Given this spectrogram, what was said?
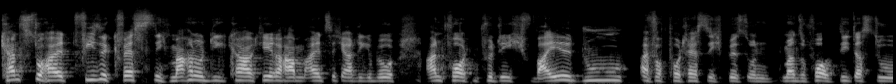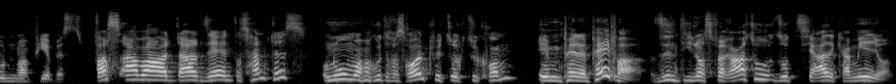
kannst du halt viele Quests nicht machen und die Charaktere haben einzigartige Antworten für dich, weil du einfach protestig bist und man sofort sieht, dass du ein Vampir bist. Was aber da sehr interessant ist, und nur um mal kurz auf das Rollenspiel zurückzukommen, im Pen and Paper sind die Nosferatu soziale Chamäleon.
